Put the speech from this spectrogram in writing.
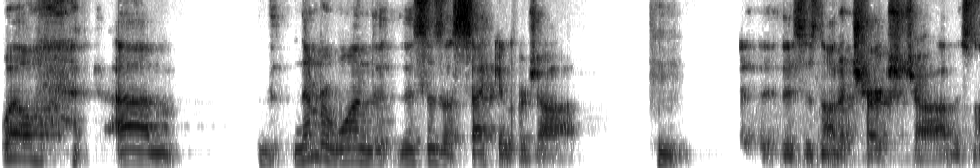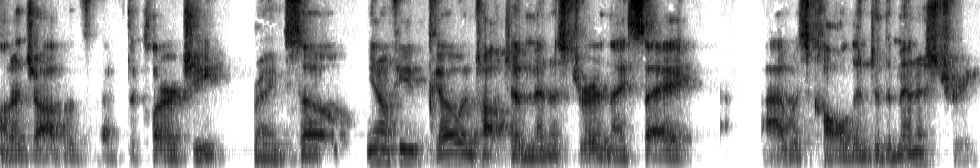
Well, um, number one, this is a secular job. Hmm. This is not a church job. It's not a job of, of the clergy. Right. So, you know, if you go and talk to a minister and they say, I was called into the ministry,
